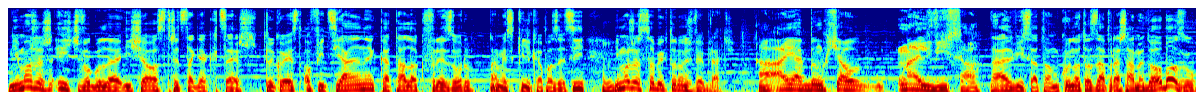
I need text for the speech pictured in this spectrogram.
Nie możesz iść w ogóle i się ostrzyć tak jak chcesz, tylko jest oficjalny katalog fryzur, tam jest kilka pozycji i możesz sobie którąś wybrać. A, a jakbym chciał na Elvisa? Na Elvisa Tomku, no to zapraszamy do obozu.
